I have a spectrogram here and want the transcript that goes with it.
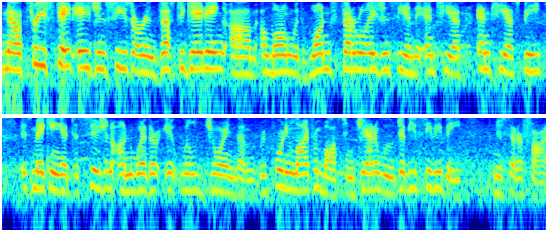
Now, three state agencies are investigating, um, along with one federal agency, and the NTS, NTSB is making a decision on whether it will join them. Reporting live from Boston, Janet Wu, WCVB, News Center 5.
